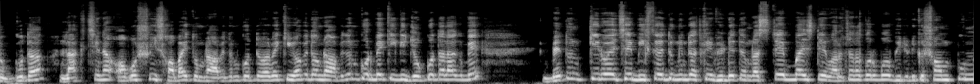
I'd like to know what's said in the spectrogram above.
যোগ্যতা লাগছে না। অবশ্যই সবাই তোমরা আবেদন করতে পারবে। কীভাবে তোমরা আবেদন করবে? কি কি যোগ্যতা লাগবে? বেতন কি রয়েছে বিস্তারিত কিন্তু আজকের ভিডিওতে আমরা স্টেপ বাই স্টেপ আলোচনা করব। ভিডিওটিকে সম্পূর্ণ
